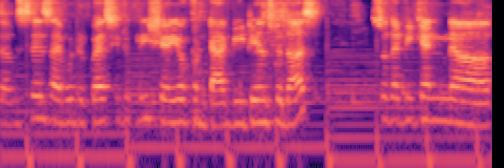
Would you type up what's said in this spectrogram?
services i would request you to please share your contact details with us so that we can uh,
